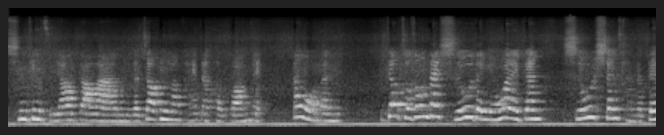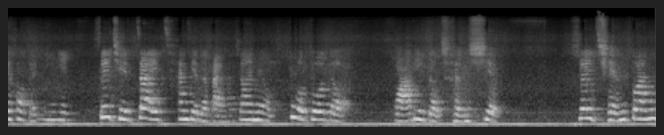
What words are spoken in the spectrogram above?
CP 值要高啊，你的照片要拍得很完美。那我们比较着重在食物的原味跟。食物生产的背后的意义，所以其实，在餐点的摆盘上面没有过多的华丽的呈现，所以前端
